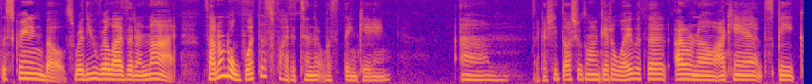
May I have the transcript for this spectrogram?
the screening belts, whether you realize it or not. So I don't know what this flight attendant was thinking. Um, I guess she thought she was going to get away with it. I don't know. I can't speak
